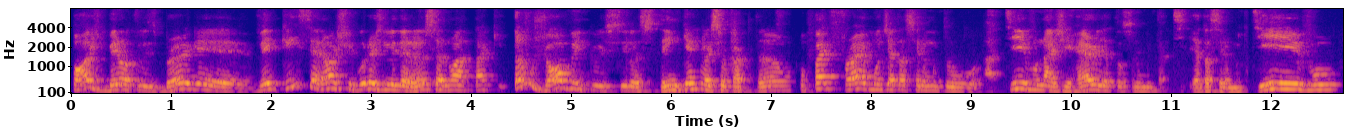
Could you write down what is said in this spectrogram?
pós Ben Roethlisberger, ver quem serão as figuras de liderança no ataque tão jovem que o Steelers tem, quem é que vai ser o capitão. O Pat Frymouth já está sendo muito ativo, o Najee Harris já está sendo muito já tá sendo muito ativo.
